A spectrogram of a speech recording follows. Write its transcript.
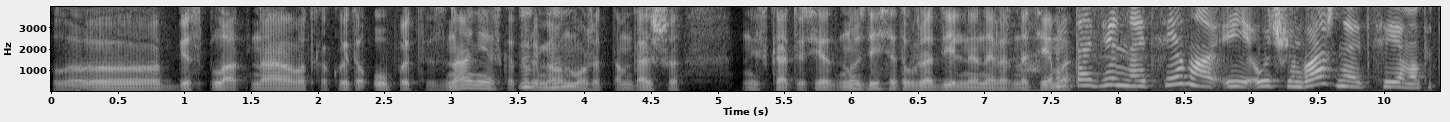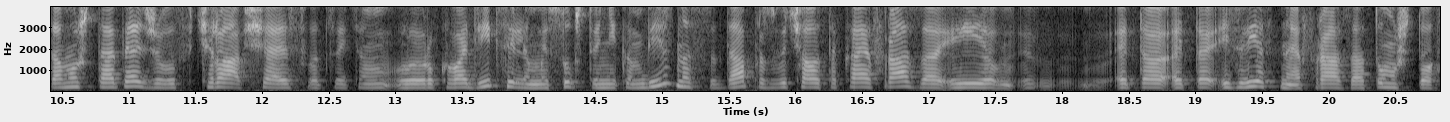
бесплатно вот какой-то опыт, знания, с которыми угу. он может там дальше искать. То есть, я, ну, здесь это уже отдельная, наверное, тема. Это отдельная тема и очень важная тема, потому что, опять же, вот вчера, общаясь вот с этим э, руководителем и собственником бизнеса, да, прозвучала такая фраза, и э, это, это известная фраза о том, что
